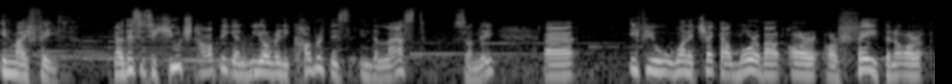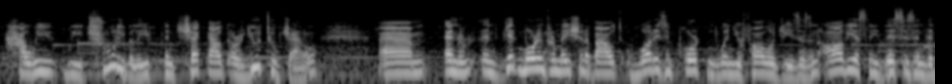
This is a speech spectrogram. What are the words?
in my faith? Now, this is a huge topic, and we already covered this in the last Sunday. Uh, if you want to check out more about our, our faith and our how we, we truly believe, then check out our YouTube channel um, and, and get more information about what is important when you follow Jesus. And obviously, this is in the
